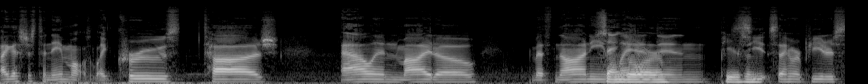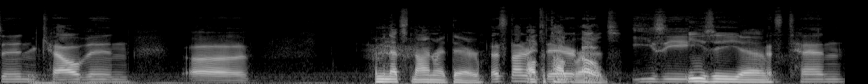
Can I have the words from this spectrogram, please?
I guess just to name all like Cruz, Taj, Allen, Mido, Methnani, Sangor, Landon, Peterson. Sangor Peterson, Calvin. Uh, I mean, that's nine right there. that's not Off right the top there. Reds. Oh, Eze. Eze, yeah. That's ten,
